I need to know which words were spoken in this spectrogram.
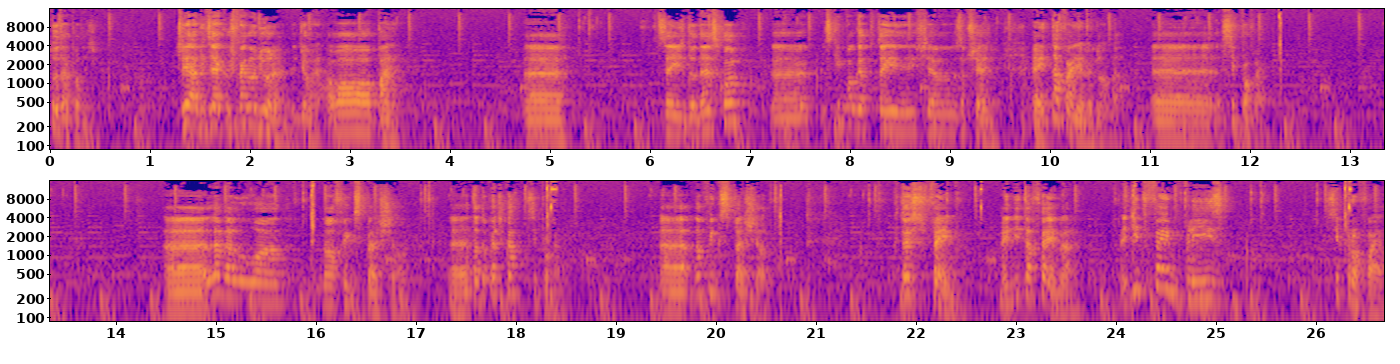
tutaj podejdź. Czy ja widzę jakąś fajną dziurę? dziurę? O, panie. E, chcę iść do dance hall? E, z kim mogę tutaj się zaprzyjaźnić? Ej, ta fajnie wygląda. E, see profile. E, level 1, nothing special. E, ta dupeczka? See profile. E, nothing special. Ktoś fame. I need a famer. I need fame, please. See profile.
